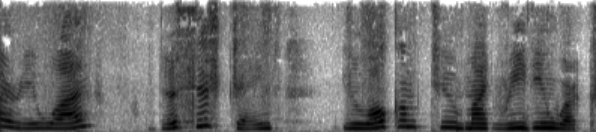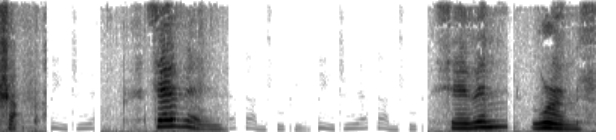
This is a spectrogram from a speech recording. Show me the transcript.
everyone. This is James. You're welcome to my reading workshop. Seven. Seven worms.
